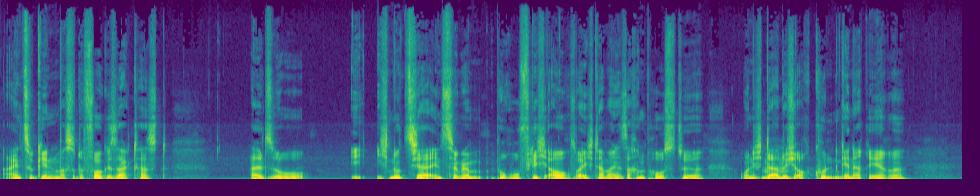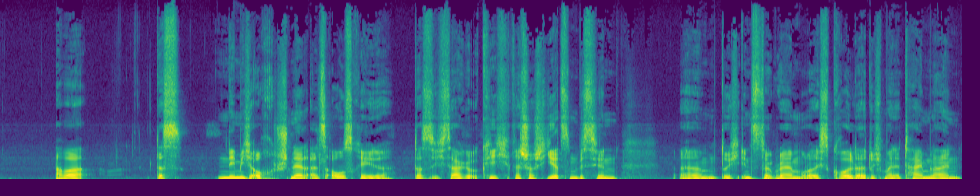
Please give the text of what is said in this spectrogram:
einzugehen, was du davor gesagt hast, also ich, ich nutze ja Instagram beruflich auch, weil ich da meine Sachen poste und ich dadurch mhm. auch Kunden generiere. Aber das nehme ich auch schnell als Ausrede, dass ich sage, okay, ich recherchiere jetzt ein bisschen ähm, durch Instagram oder ich scroll da durch meine Timeline,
